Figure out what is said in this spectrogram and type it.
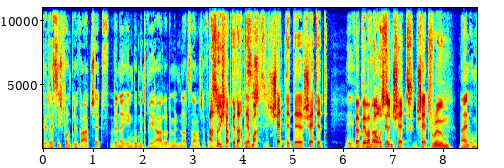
Der lässt sich von Privatjet, wenn er irgendwo mit Real oder mit der Nationalmannschaft Ach so, unterwegs ich habe gedacht, der macht chattet, der chattet. Nee, wir, haben auch so einen Chat, Chatroom. Nein, um,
